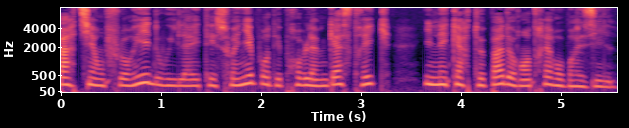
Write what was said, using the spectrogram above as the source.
Parti en Floride où il a été soigné pour des problèmes gastriques, il n'écarte pas de rentrer au Brésil.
